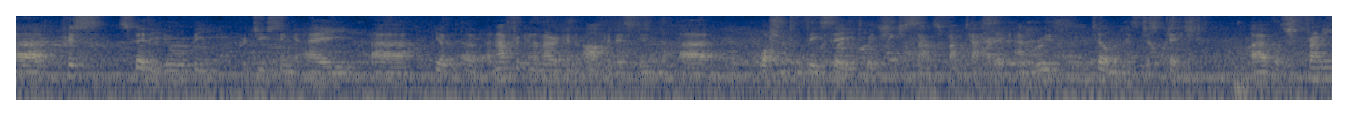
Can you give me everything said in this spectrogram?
uh, Chris Spivey, who will be producing a, uh, you know, a- an African American archivist in uh, Washington D.C., which just sounds fantastic, and Ruth Tillman has just pitched. Uh, what's Franny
